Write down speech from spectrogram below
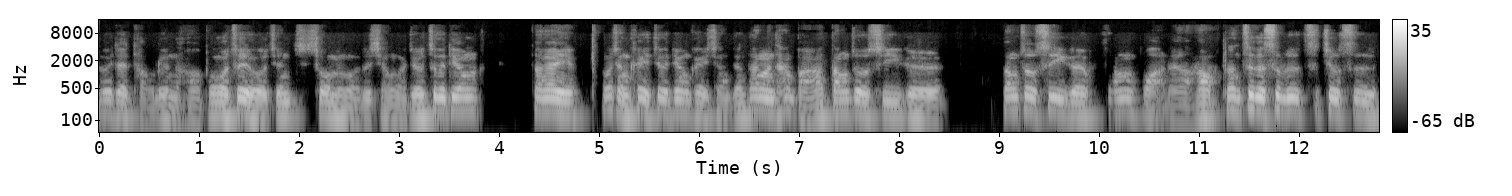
会再讨论的哈。不过这里我先说明我的想法，就是这个地方大概我想可以，这个地方可以想象。当然，他把它当做是一个当做是一个方法的哈，但这个是不是就是？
